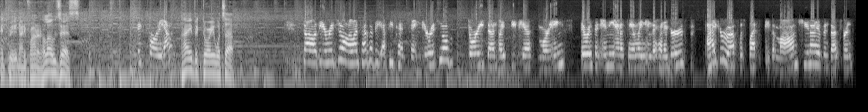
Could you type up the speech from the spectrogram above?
938 9400. Hello, who's this? Victoria. Hi, Victoria. What's up? So the original, I want to talk about the EpiPen thing. The original story done by CBS Morning, there was an Indiana family named the Hennegers. I grew up with Lexi, the mom. She and I have been best friends since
